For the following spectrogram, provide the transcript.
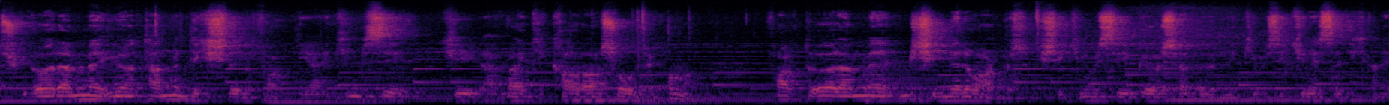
çünkü öğrenme yöntemleri de kişilerin farklı. Yani kimisi ki yani belki kavramsal olacak ama farklı öğrenme biçimleri vardır. İşte kimisi görsel öğrenme, kimisi kinestetik hani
